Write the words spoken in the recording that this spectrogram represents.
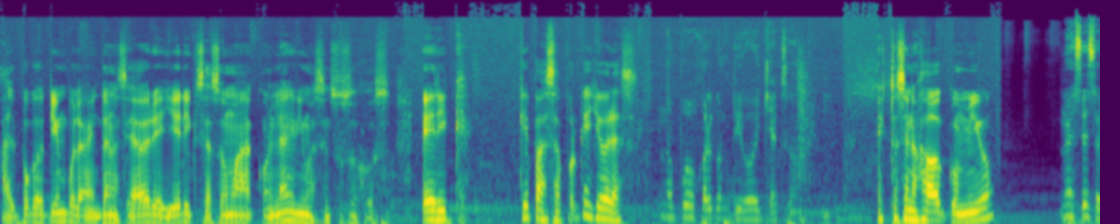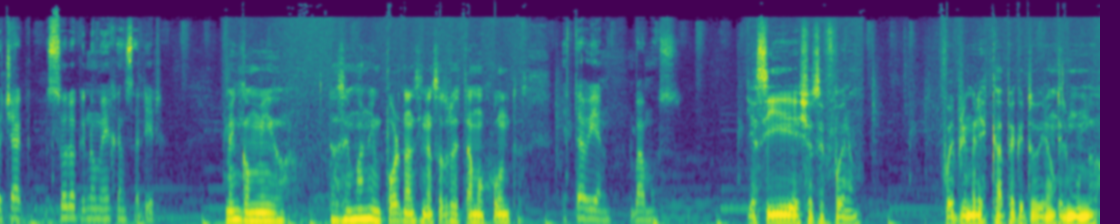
Al poco tiempo la ventana se abre y Eric se asoma con lágrimas en sus ojos. Eric, ¿qué pasa? ¿Por qué lloras? No puedo jugar contigo hoy, Jackson. ¿Estás enojado conmigo? No es eso, Jack, solo que no me dejan salir. Ven conmigo. Los demás no importan si nosotros estamos juntos. Está bien, vamos. Y así ellos se fueron. Fue el primer escape que tuvieron del mundo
